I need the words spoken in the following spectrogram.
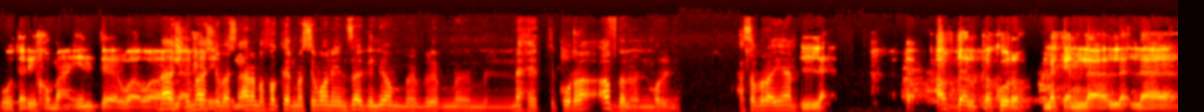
وتاريخه مع إنتر و ماشي ماشي بس أنا بفكر إنه سيموني إنزاجي اليوم من ناحية كره أفضل من مورينيو حسب رأيي أنا. لا أفضل ككره لكن لا لا لا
